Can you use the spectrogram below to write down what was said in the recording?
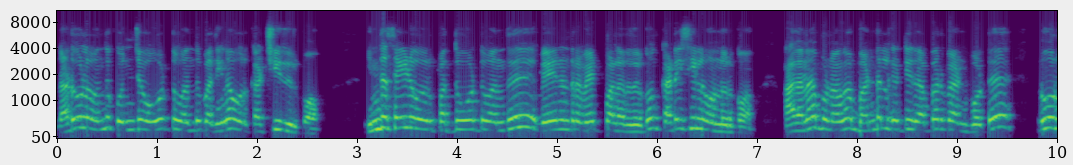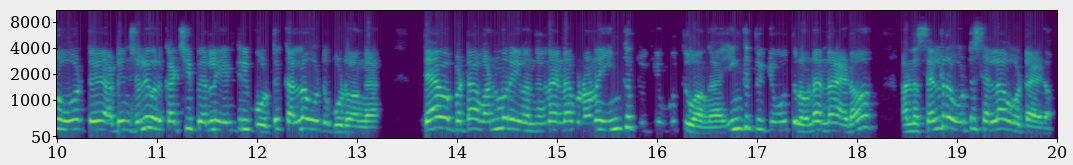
நடுவுல வந்து கொஞ்சம் ஓட்டு வந்து பாத்தீங்கன்னா ஒரு கட்சி இது இருக்கும். இந்த சைடு ஒரு பத்து ஓட்டு வந்து வேணுன்ற வேட்பாளர் இருக்கும். கடைசியில ஒண்ணு இருக்கும். அதை என்ன பண்ணுவாங்க? பண்டல் கட்டி ரப்பர் பேண்ட் போட்டு நூறு ஓட்டு அப்படின்னு சொல்லி ஒரு கட்சி பேர்ல என்ட்ரி போட்டு கள்ள ஓட்டு போடுவாங்க. தேவைப்பட்டா வன்முறை வந்ததுன்னா என்ன பண்ணுவாங்கன்னா இங்கு தூக்கி ஊத்துவாங்க. இங்கு தூக்கி ஊத்துனோம்னா என்ன ஆயிடும்? அந்த செல்ற ஓட்டு செல்லா ஓட்டு ஆயிடும்.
